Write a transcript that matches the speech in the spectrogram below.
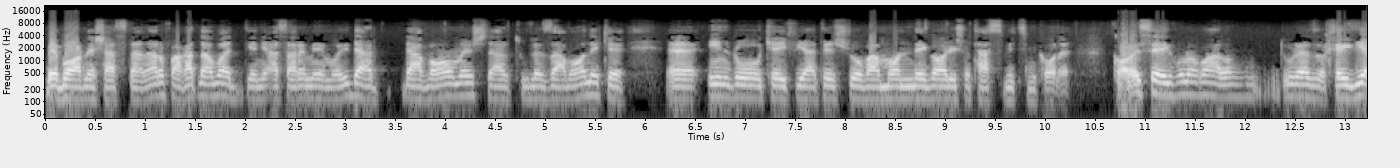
به بار نشستنه رو فقط نباید یعنی اثر معماری در دوامش در طول زمانه که این رو کیفیتش رو و ماندگاریش رو تثبیت می‌کنه. کارهای سیهون آقا الان دور از خیلی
